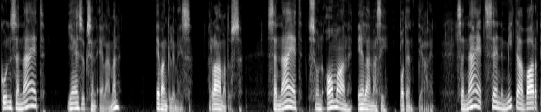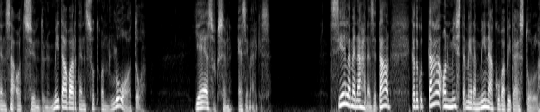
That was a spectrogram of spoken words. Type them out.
Kun sä näet Jeesuksen elämän, evankeliumeissa, raamatussa, sä näet sun oman elämäsi potentiaalin. Sä näet sen, mitä varten sä oot syntynyt, mitä varten sut on luotu Jeesuksen esimerkissä. Siellä me nähdään se. Tämä on, kato, kun tämä on mistä meidän minäkuva pitäisi tulla.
